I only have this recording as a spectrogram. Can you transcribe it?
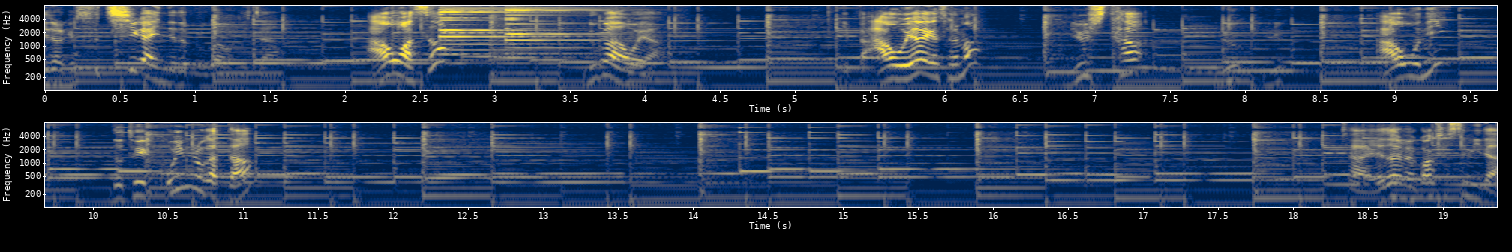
이렇게 수치가 있는데도 불구하고 진짜 아오 왔어? 누가 아오야? 아오야 이거 설마? 류시타 류, 류... 아오니? 너 되게 고인물 같다. 자 여덟 명 꽉 찼습니다.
